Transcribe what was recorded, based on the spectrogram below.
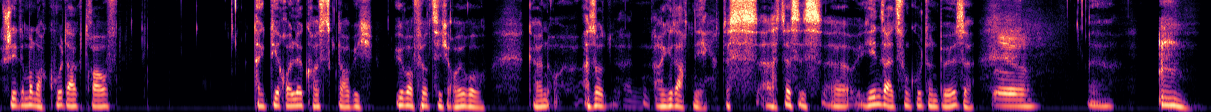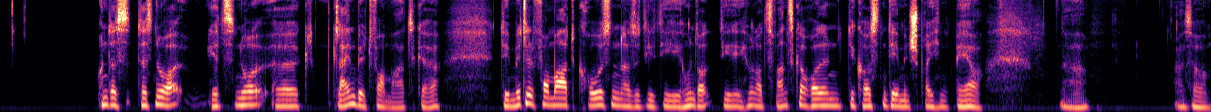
steht immer noch Kodak drauf. Die Rolle kostet, glaube ich, über 40 Euro. Also da habe ich gedacht, nee, das, das ist äh, jenseits von Gut und Böse. Ja. Und das, das nur jetzt nur äh, Kleinbildformat. Gell? Die Mittelformat großen, also die, die, 100, die 120er Rollen, die kosten dementsprechend mehr. Ja, also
